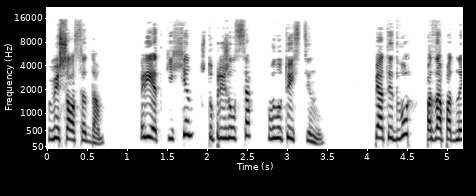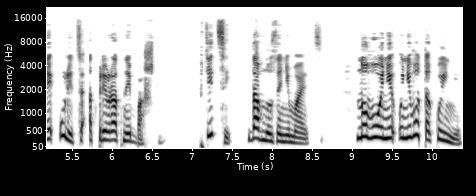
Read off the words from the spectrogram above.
вмешался Дам. Редкий хен, что прижился внутри стены. Пятый двор по западной улице от привратной башни. Птицей давно занимается, но вони у него такой нет.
